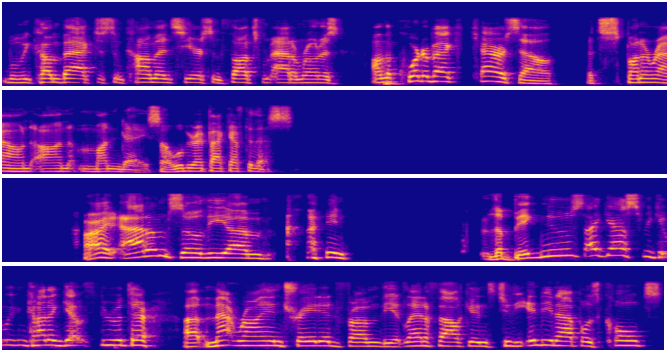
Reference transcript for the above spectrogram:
when we come back, just some comments here, some thoughts from Adam Ronis on the quarterback carousel that spun around on Monday. So we'll be right back after this. All right, Adam. So the um, I mean, the big news, I guess we can we can kind of get through it there. Uh, Matt Ryan traded from the Atlanta Falcons to the Indianapolis Colts,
